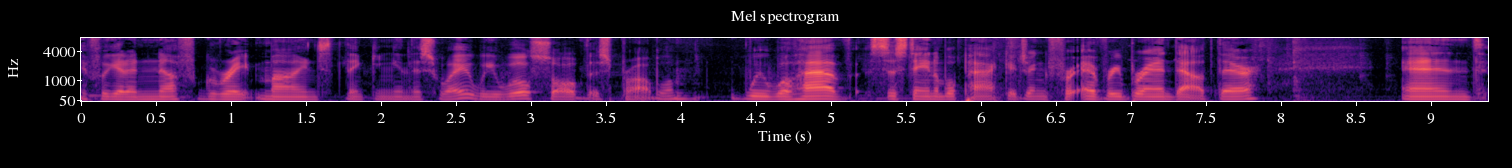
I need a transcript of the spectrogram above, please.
if we get enough great minds thinking in this way, we will solve this problem. We will have sustainable packaging for every brand out there. And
